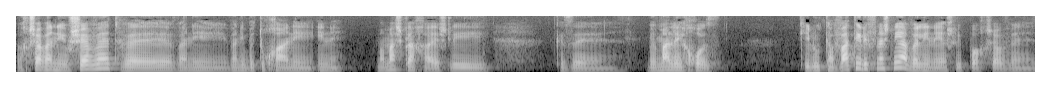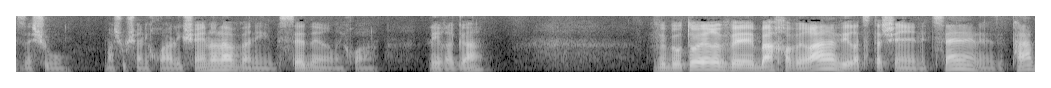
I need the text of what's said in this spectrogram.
ועכשיו אני יושבת ו... ואני, ואני בטוחה, אני, הנה, ממש ככה, יש לי כזה במה לאחוז. כאילו טבעתי לפני שנייה, אבל הנה, יש לי פה עכשיו איזשהו משהו שאני יכולה להישען עליו, ואני בסדר, ואני יכולה להירגע. ובאותו ערב אה, באה חברה, והיא רצתה שנצא לאיזה פאב.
